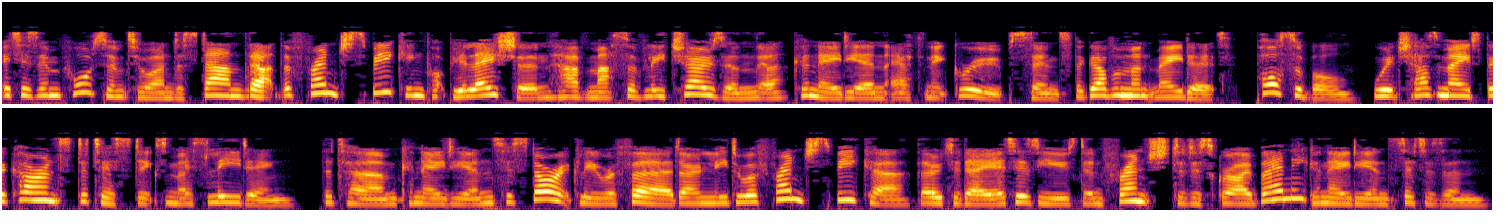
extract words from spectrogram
It is important to understand that the French-speaking population have massively chosen the Canadian ethnic group since the government made it possible, which has made the current statistics misleading. The term Canadians historically referred only to a French speaker, though today it is used in French to describe any Canadian citizen.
